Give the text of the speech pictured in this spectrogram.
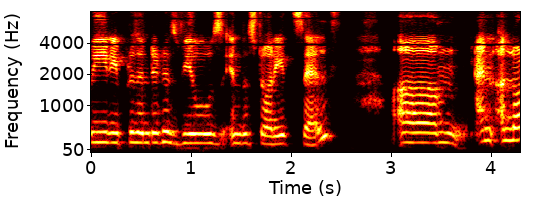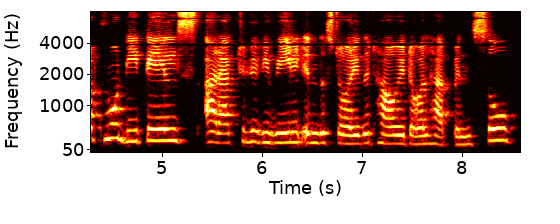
we represented his views in the story itself, um, and a lot more details are actually revealed in the story that how it all happened. So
